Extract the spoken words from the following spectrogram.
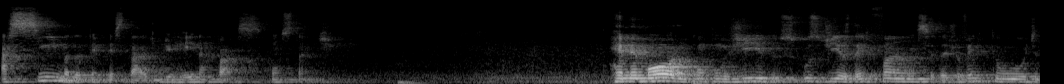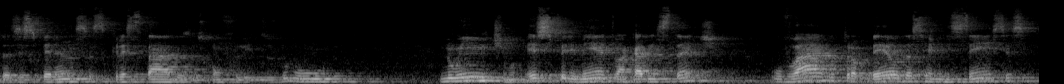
acima da tempestade, onde reina a paz constante. Rememoram compungidos os dias da infância, da juventude, das esperanças crestadas dos conflitos do mundo. No íntimo, experimentam a cada instante o vago tropel das reminiscências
